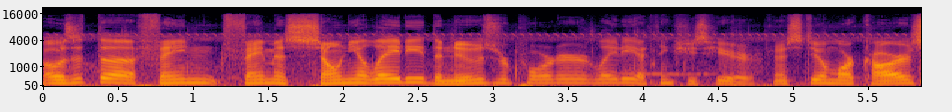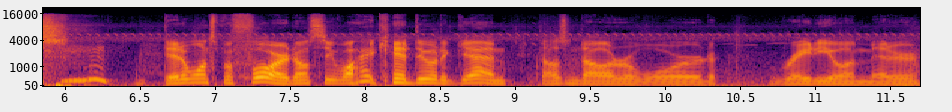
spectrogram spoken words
Oh, is it the fam- famous Sonya lady, the news reporter lady? I think she's here. Can I steal more cars? Did it once before. Don't see why I can't do it again. Thousand dollar reward, radio emitter.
